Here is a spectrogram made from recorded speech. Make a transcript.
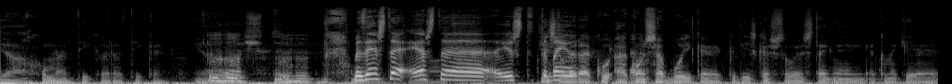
Yeah, romântica, erótica. yeah. Gosto. Uhum. Mas esta, esta, este Quis também. ler a, co- a Concha Buica que diz que as pessoas têm. Como é que é?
